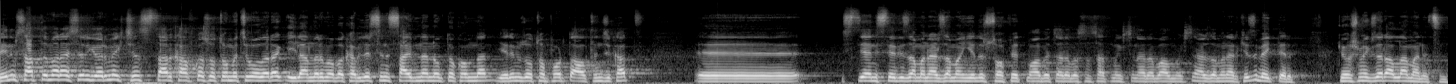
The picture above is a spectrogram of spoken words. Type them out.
benim sattığım araçları görmek için Star Kafkas Otomotiv olarak ilanlarıma bakabilirsiniz. Sahibinden.com'dan. Yerimiz otoportta 6. kat. Ee, isteyen istediği zaman her zaman gelir. Sohbet, muhabbet arabasını satmak için, araba almak için her zaman herkesi beklerim. Görüşmek üzere. Allah'a emanetsiniz.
